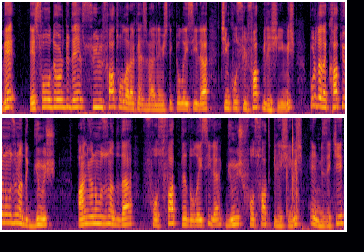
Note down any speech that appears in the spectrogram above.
Ve SO4'ü de sülfat olarak ezberlemiştik. Dolayısıyla çinko sülfat bileşiğiymiş. Burada da katyonumuzun adı gümüş. Anyonumuzun adı da fosfattı. Dolayısıyla gümüş fosfat bileşiğiymiş elimizdeki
